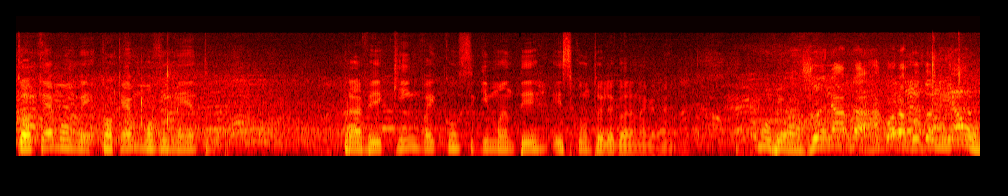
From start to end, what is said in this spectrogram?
qualquer, momento, qualquer movimento para ver quem vai conseguir manter esse controle agora na grade. Vamos ver, joelhada agora do Daniel.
